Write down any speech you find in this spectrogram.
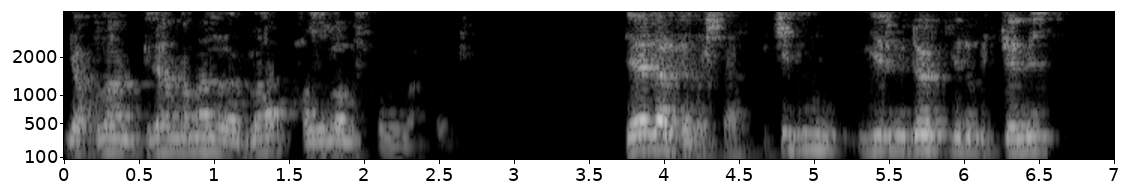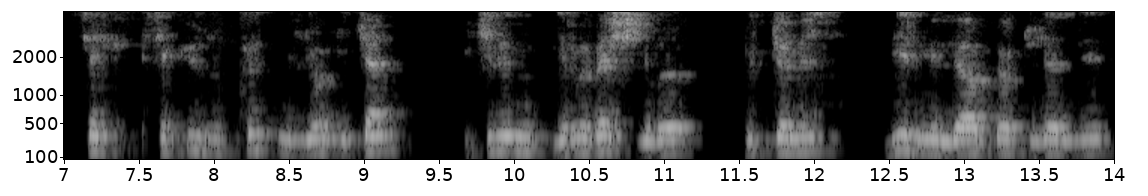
yapılan planlamalarla hazırlamış bulunmaktadır. Değerli arkadaşlar, 2024 yılı bütçemiz 840 milyon iken 2025 yılı bütçemiz 1 milyar 450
